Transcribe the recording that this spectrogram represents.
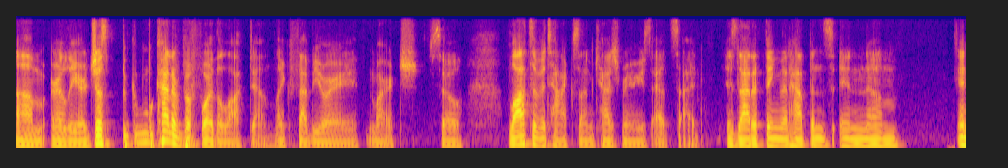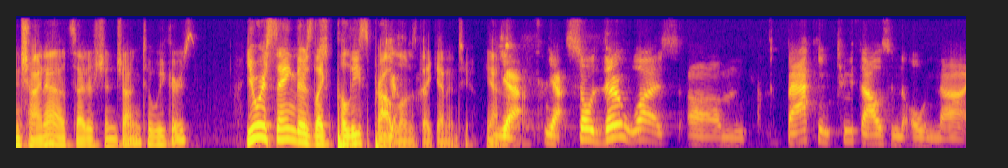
um, earlier, just kind of before the lockdown, like February, March. So lots of attacks on Kashmiris outside. Is that a thing that happens in um, in China outside of Xinjiang to Uyghurs? You were saying there's like police problems yeah. they get into. Yeah. Yeah. Yeah. So there was um, back in 2009,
